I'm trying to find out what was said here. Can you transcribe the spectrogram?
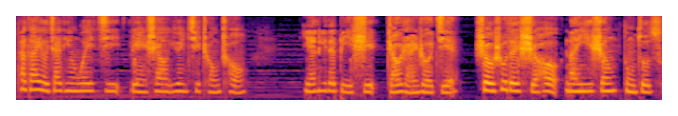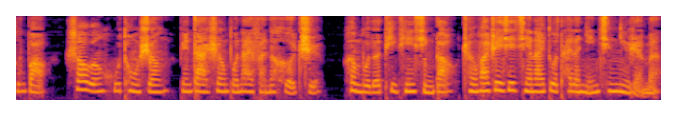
他该有家庭危机，脸上怨气重重，眼里的鄙视昭然若揭。手术的时候，那医生动作粗暴，稍闻呼痛声便大声不耐烦的呵斥，恨不得替天行道，惩罚这些前来堕胎的年轻女人们。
